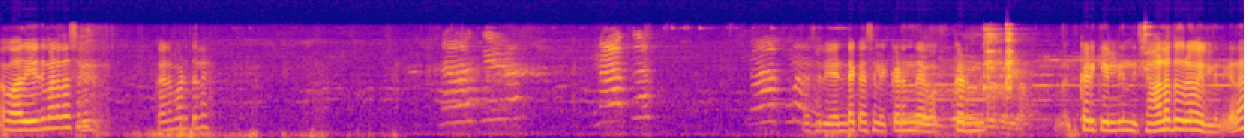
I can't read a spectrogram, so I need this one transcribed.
అగో అది ఏది మనది అసలు? కనబడతలే అసలు ఎండకు అసలు ఎక్కడుంది? ఉంది అక్కడికి వెళ్ళింది. చాలా దూరం వెళ్ళింది కదా?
